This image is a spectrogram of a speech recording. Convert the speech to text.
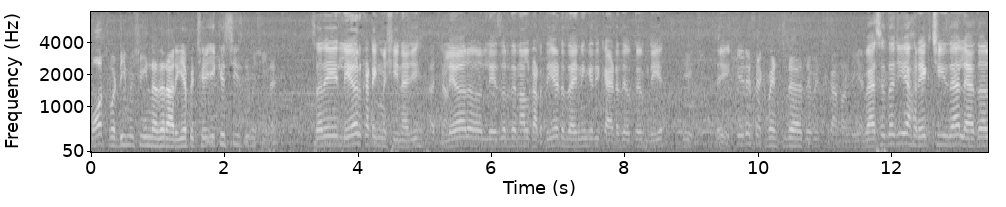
ਬਹੁਤ ਵੱਡੀ ਮਸ਼ੀਨ ਨਜ਼ਰ ਆ ਰਹੀ ਹੈ ਪਿੱਛੇ। ਇਹ ਕਿਸ ਚੀਜ਼ ਦੀ ਮਸ਼ੀਨ ਹੈ? ਸਰ ਇਹ ਲੇਅਰ ਕਟਿੰਗ ਮਸ਼ੀਨ ਹੈ ਜੀ। ਲੇਅਰ ਲੇਜ਼ਰ ਦੇ ਨਾਲ ਕੱਟਦੀ ਹੈ ਡਿਜ਼ਾਈਨਿੰਗ ਇਹਦੀ ਕੈਟ ਦੇ ਉੱਤੇ ਹੁੰਦੀ ਹੈ। ਜੀ। ਤੇ। ਕਿਹੜੇ ਸੈਗਮੈਂਟ ਦੇ ਵਿੱਚ ਕੰਮ ਆਉਂਦੀ ਹੈ? ਵੈਸੇ ਤਾਂ ਜੀ ਇਹ ਹਰੇਕ ਚੀਜ਼ ਹੈ ਲੈਦਰ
